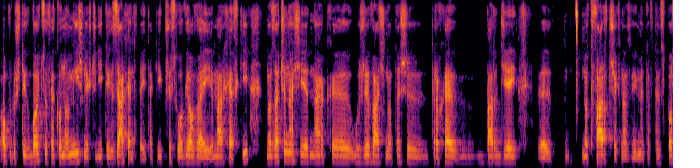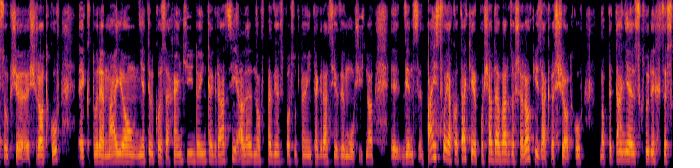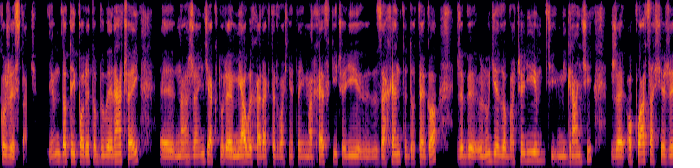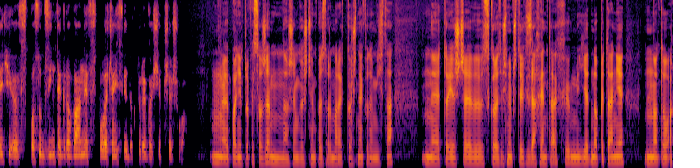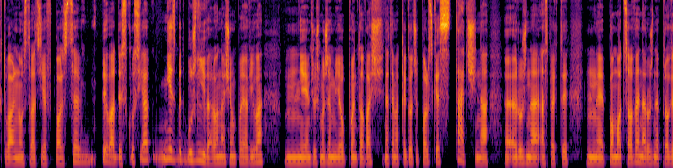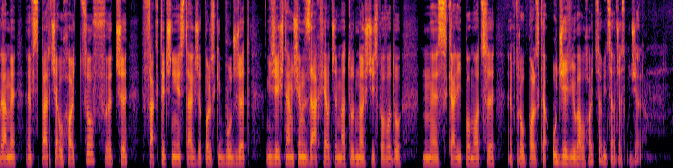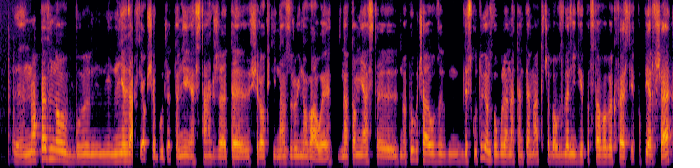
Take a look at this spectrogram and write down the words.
oprócz tych bodźców ekonomicznych, czyli tych zachęt, tej takiej przysłowiowej marchewki, no zaczyna się jednak e, używać no też e, trochę bardziej e, no, twardszych, nazwijmy to w ten sposób, środków, które mają nie tylko zachęcić do integracji, ale no, w pewien sposób tę integrację wymusić. No, więc państwo jako takie posiada bardzo szeroki zakres środków. No, pytanie, z których chce skorzystać. Do tej pory to były raczej e, narzędzia, które miały charakter właśnie tej marchewki, czyli e, zachęty do tego, żeby ludzie zobaczyli, ci migranci, że opłaca się żyć w sposób zintegrowany w społeczeństwie, do którego się przyszło. Mm, panie profesorze, naszym gościem profesor Marek Kośny, ekonomista. Mm, to jeszcze, skoro jesteśmy przy tych zachętach, jedno pytanie no, tą aktualną sytuację w Polsce. Była dyskusja niezbyt burzliwa, ale ona się pojawiła. Mm, nie wiem, czy już możemy ją puentować na temat tego, czy Polskę stać na e, różne aspekty mm, pomocowe, na różne programy e, wsparcia uchodźców, czy faktycznie jest tak, że polski budżet gdzieś tam się zachwiał, czy ma trudności z powodu mm, skali pomocy, e, którą Polska udzieliła uchodźcom i cały czas udziela. Na pewno nie zachwiał się budżet. To nie jest tak, że te środki nas zrujnowały. Natomiast e, no tu trzeba, dyskutując w ogóle na ten temat, trzeba uwzględnić dwie podstawowe kwestie. Po pierwsze,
